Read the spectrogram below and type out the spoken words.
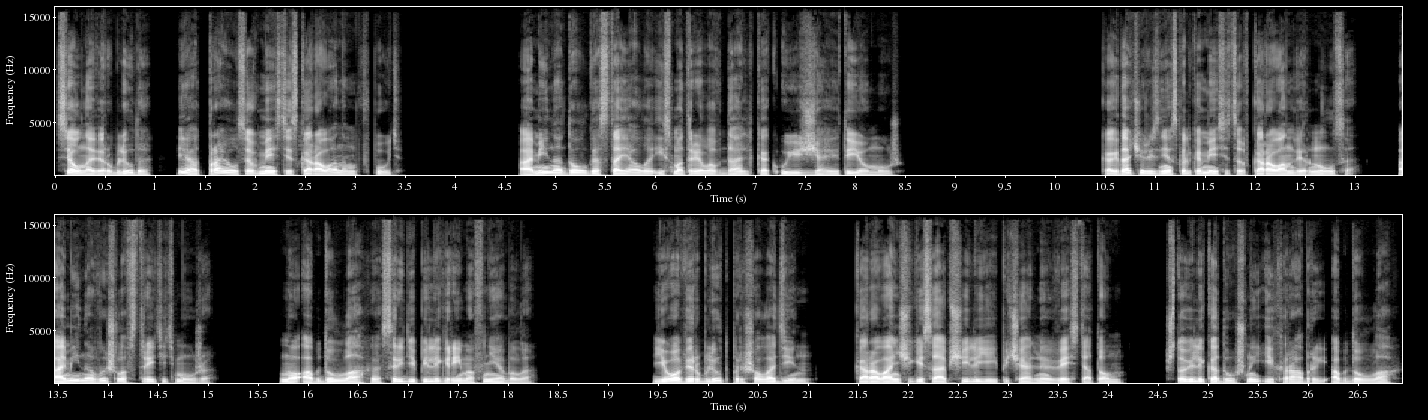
сел на верблюда и отправился вместе с караваном в путь. Амина долго стояла и смотрела вдаль, как уезжает ее муж. Когда через несколько месяцев караван вернулся, Амина вышла встретить мужа. Но Абдуллаха среди пилигримов не было. Его верблюд пришел один. Караванщики сообщили ей печальную весть о том, что великодушный и храбрый Абдуллах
